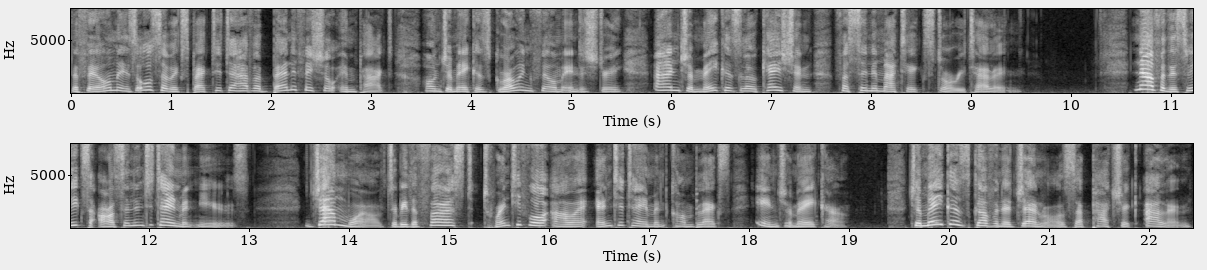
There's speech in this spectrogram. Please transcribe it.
The film is also expected to have a beneficial impact on Jamaica's growing film industry and Jamaica's location for cinematic storytelling. Now for this week's arts and entertainment news. Jamworld to be the first 24 hour entertainment complex in Jamaica. Jamaica's Governor General, Sir Patrick Allen,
